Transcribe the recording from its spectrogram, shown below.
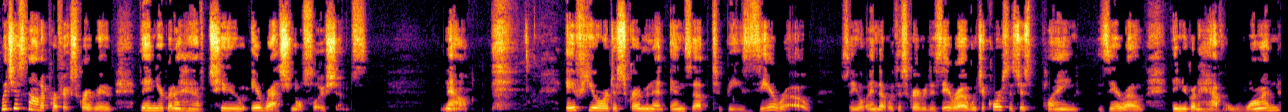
which is not a perfect square root, then you're going to have two irrational solutions. Now, if your discriminant ends up to be 0, so you'll end up with the square root of 0, which of course is just plain 0, then you're going to have one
